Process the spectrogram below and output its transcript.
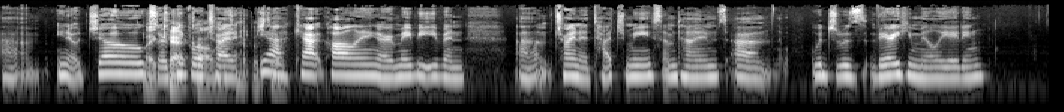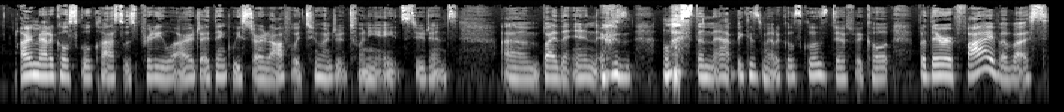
um, you know jokes Like or people try to yeah cat calling or maybe even um, trying to touch me sometimes um, which was very humiliating. Our medical school class was pretty large. I think we started off with 228 students. Um, by the end there was less than that because medical school is difficult. But there were five of us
